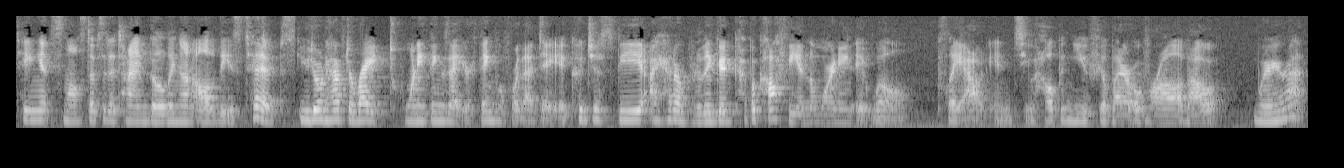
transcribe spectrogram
taking it small steps at a time, building on all of these tips. You don't have to write 20 things that you're thankful for that day. It could just be, I had a really good cup of coffee in the morning. It will play out into helping you feel better overall about where you're at.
